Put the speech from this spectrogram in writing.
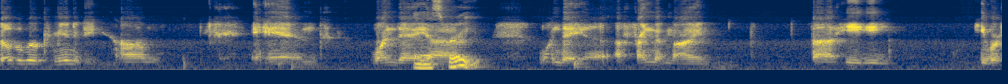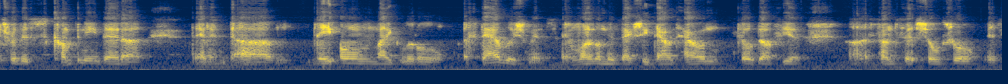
build a little community. Um, and one day, that's uh, great great. one day uh, a friend of mine uh, he he works for this company that uh, that um, they own like little establishments and one of them is actually downtown Philadelphia uh, Sunset Social it's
